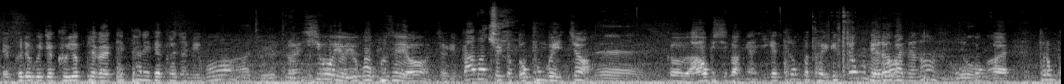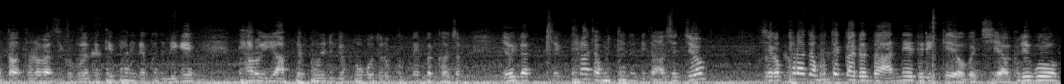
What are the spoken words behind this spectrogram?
네, 그리고 이제 그 옆에가 티파니 백화점이고 아 저게 트럼프 쉬워요. 이거 보세요. 저기 까만 빌딩 높은 거 있죠? 네. 그 9시 방향. 이게 트럼프 타워. 이게 쭉 내려가면은 어? 5번가 트럼프 타워 들어갈 수 있고 그 옆에 티파니 백화점. 이게 바로 이 앞에 보이는 게 보고도로 국내 백화점. 여기가 저기 프라자 호텔입니다. 아셨죠? 제가 프라자 호텔까지 다 안내해 드릴게요 그 지하. 그리고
